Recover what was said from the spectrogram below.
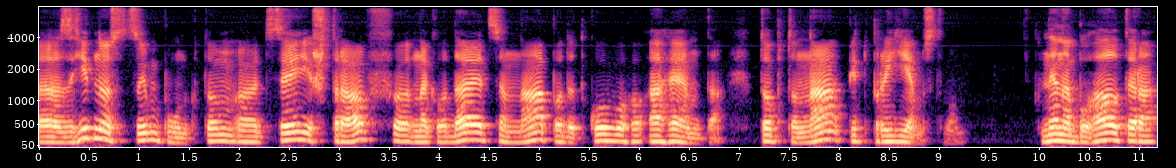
Е, Згідно з цим пунктом, е, цей штраф накладається на податкового агента, тобто на підприємство. Не на бухгалтера,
